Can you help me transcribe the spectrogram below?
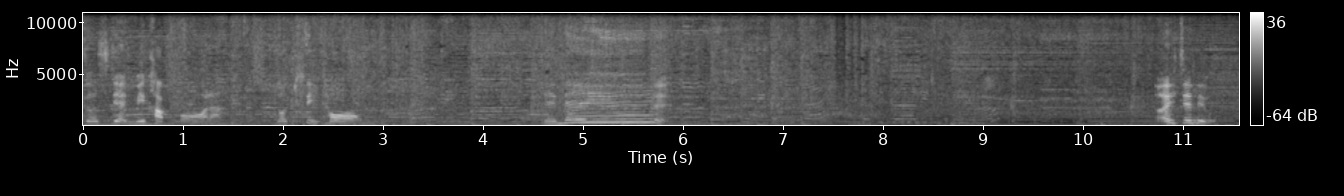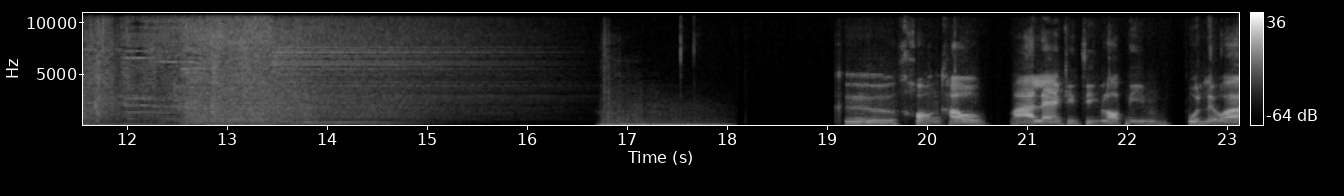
เจอเสียนมีขับมอนะ รถสีทองเน่เน่เอ้ยเจลิว คือของเขามาแรงจริง ๆ รอบนี้พูดเลยว่า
